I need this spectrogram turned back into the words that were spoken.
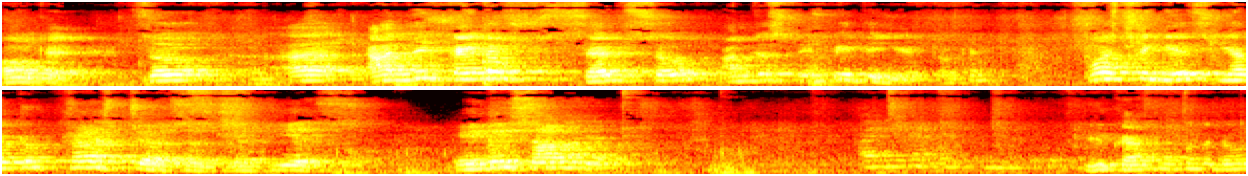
Okay, so uh, Advik kind of said so. I'm just repeating it. Okay. First thing is you have to trust yourself that yes, any sum I can't open the door. You can open the door.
